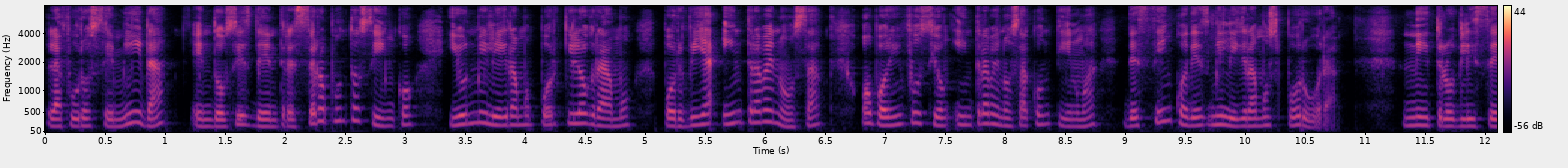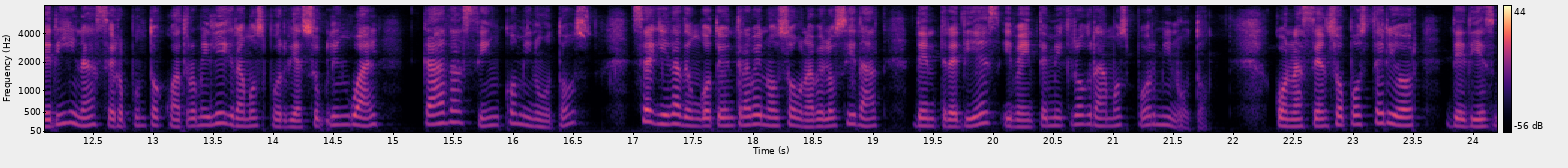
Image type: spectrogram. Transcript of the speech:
la furosemida en dosis de entre 0.5 y 1 miligramo por kilogramo por vía intravenosa o por infusión intravenosa continua de 5 a 10 miligramos por hora nitroglicerina 0.4 miligramos por vía sublingual cada 5 minutos, seguida de un goteo intravenoso a una velocidad de entre 10 y 20 microgramos por minuto, con ascenso posterior de 10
